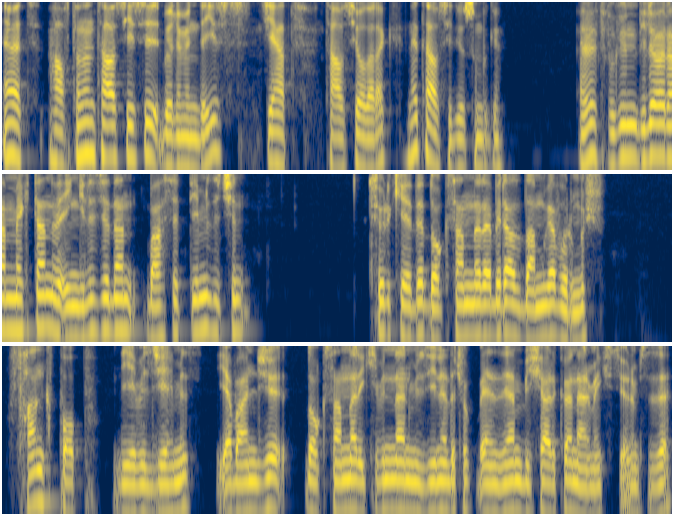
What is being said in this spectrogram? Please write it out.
Evet, haftanın tavsiyesi bölümündeyiz. Cihat, tavsiye olarak ne tavsiye ediyorsun bugün? Evet, bugün dili öğrenmekten ve İngilizceden bahsettiğimiz için Türkiye'de 90'lara biraz damga vurmuş funk pop diyebileceğimiz yabancı 90'lar 2000'ler müziğine de çok benzeyen bir şarkı önermek istiyorum size.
